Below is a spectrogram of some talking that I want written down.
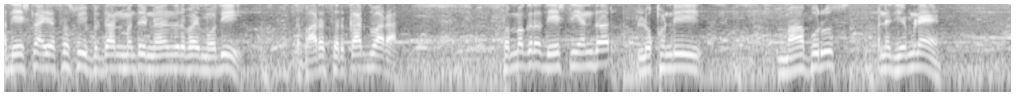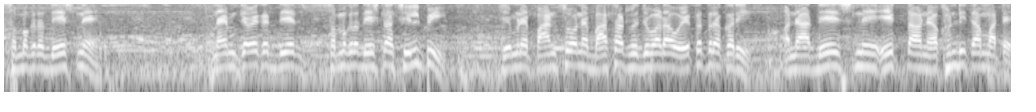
આ દેશના યશસ્વી પ્રધાનમંત્રી નરેન્દ્રભાઈ મોદી ભારત સરકાર દ્વારા સમગ્ર દેશની અંદર લોખંડી મહાપુરુષ અને જેમણે સમગ્ર દેશને, અને એમ કહેવાય કે જે સમગ્ર દેશના શિલ્પી જેમણે પાંચસો અને બાસઠ રજવાડાઓ એકત્ર કરી અને આ દેશની એકતા અને અખંડિતા માટે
